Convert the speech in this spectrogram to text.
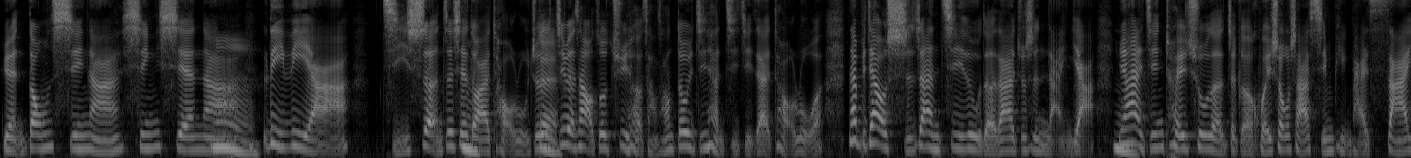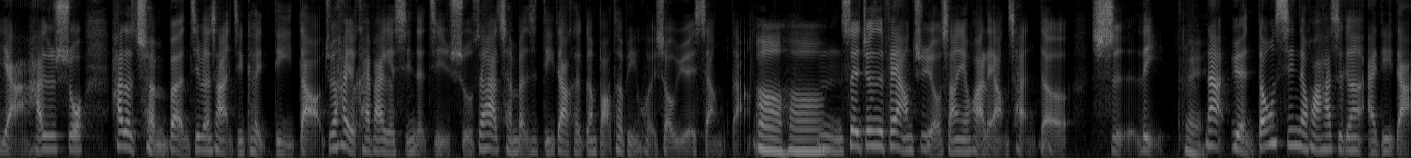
远东新啊、新鲜啊、丽丽啊。极盛这些都在投入，就是基本上有做聚合厂商都已经很积极在投入了。那比较有实战记录的大概就是南亚，因为它已经推出了这个回收沙新品牌沙雅，它是说它的成本基本上已经可以低到，就是它有开发一个新的技术，所以它的成本是低到可以跟宝特瓶回收约相当。嗯哼，嗯，所以就是非常具有商业化量产的实力。对，那远东新的话，它是跟 IDDA。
